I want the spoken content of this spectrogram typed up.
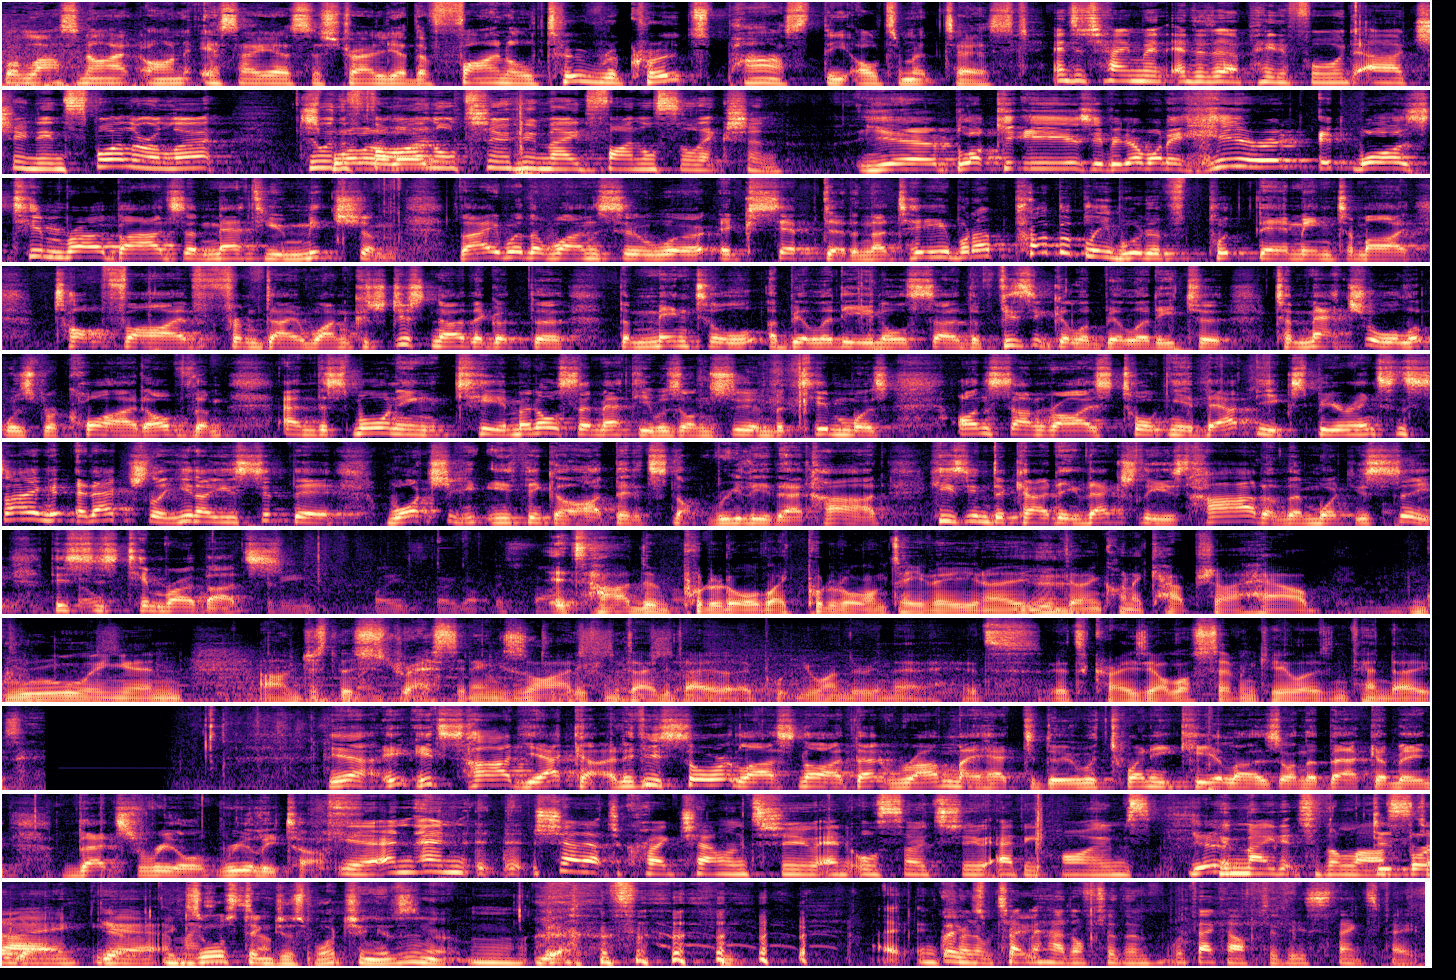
Well, last night on SAS Australia, the final two recruits passed the ultimate test. Entertainment editor Peter Ford uh, tuned in. Spoiler alert. Who Spoiler are the alert. final two who made final selection? Yeah, block your ears if you don't want to hear it. It was Tim Robards and Matthew Mitcham. They were the ones who were accepted. And I tell you what, I probably would have put them into my top five from day one because you just know they've got the, the mental ability and also the physical ability to, to match all that was required of them. And this morning, Tim, and also Matthew was on Zoom, but Tim was on Sunrise talking about the experience and saying it. And actually, you know, you sit there watching it and you think, oh, I bet it's not really that hard. He's indicating it actually is harder than what you see. This is Tim Robards. it's hard to put it all like put it all on TV. You know, you don't kind of capture how grueling and um, just the stress and anxiety from day to day that they put you under in there. It's it's crazy. I lost seven kilos in ten days. Yeah, it's hard yakka. And if you saw it last night, that run they had to do with 20 kilos on the back, I mean, that's real, really tough. Yeah, and, and uh, shout out to Craig Challen too, and also to Abby Holmes, Yeah. who made it to the last Did very well. day. Yeah. Exhausting just watching isn't it? Uh, Incredible. Thanks, Take my hat off to them. We're back after this. Thanks, Pete.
